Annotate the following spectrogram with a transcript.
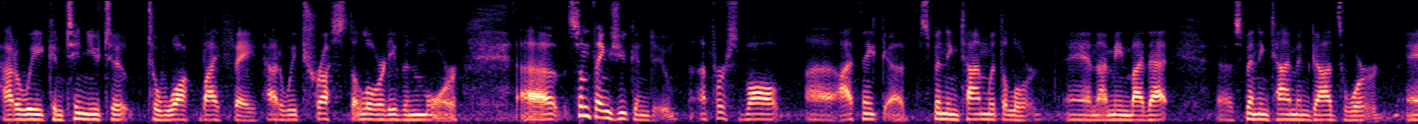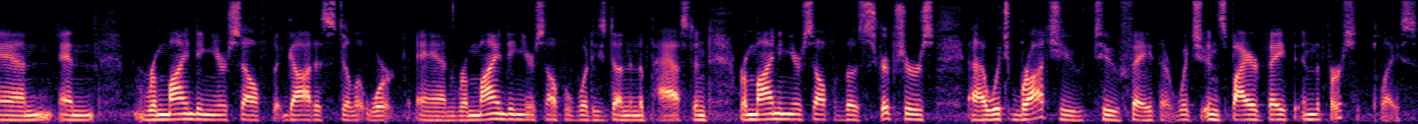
How do we continue to, to walk by faith? How do we trust the Lord even more? Uh, some things you can do. Uh, first of all, uh, I think uh, spending time with the Lord. And I mean by that, uh, spending time in God's Word and, and reminding yourself that God is still at work and reminding yourself of what He's done in the past and reminding yourself of those scriptures uh, which brought you to faith or which inspired faith in the first place.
